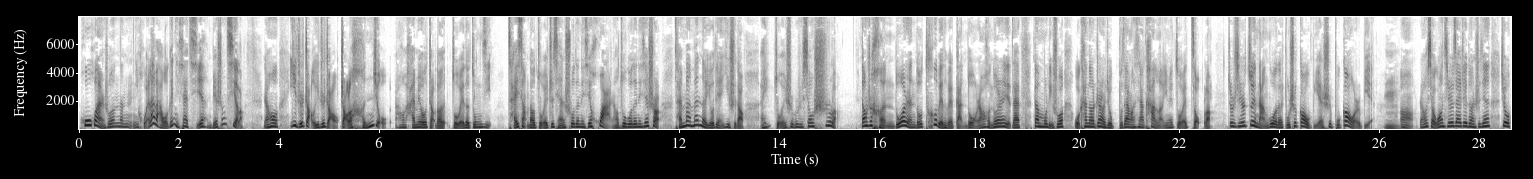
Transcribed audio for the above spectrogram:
呼唤说：“那你回来吧，我跟你下棋，你别生气了。”然后一直找，一直找，找了很久，然后还没有找到左为的踪迹。才想到左为之前说的那些话，然后做过的那些事儿，才慢慢的有点意识到，哎，左为是不是消失了？当时很多人都特别特别感动，然后很多人也在弹幕里说，我看到这儿就不再往下看了，因为左为走了。就是其实最难过的不是告别，是不告而别。嗯嗯，然后小光其实在这段时间就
